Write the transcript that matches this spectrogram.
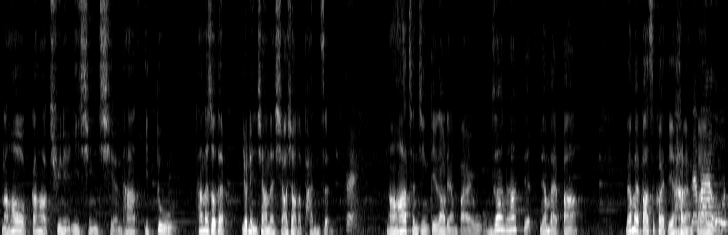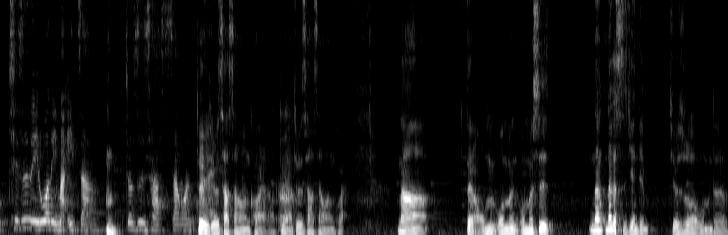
然后刚好去年疫情前，它一度，它那时候在有点像在小小的盘整。对。然后它曾经跌到两百五，你知道它跌两百八，两百八十块跌到两百五。其实你如果你买一张，嗯，就是差三万块。对，就是差三万块啊，对啊，嗯、就是差三万块。那对了，我们我们我们是那那个时间点，就是说我们的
